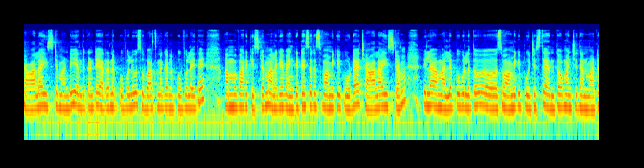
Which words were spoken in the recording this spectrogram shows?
చాలా ఇష్టం అండి ఎందుకంటే ఎర్రని పువ్వులు సువాసన గల పువ్వులు అయితే అమ్మవారికి ఇష్టం. అలాగే వెంకటేశ్వర స్వామికి కూడా చాలా ఇష్టం. ఇలా మల్లె పువ్వులతో స్వామికి పూజిస్తే ఎంతో మంచిదన్నమాట.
